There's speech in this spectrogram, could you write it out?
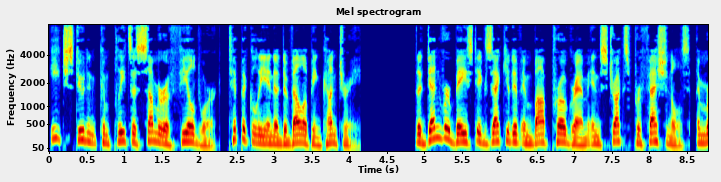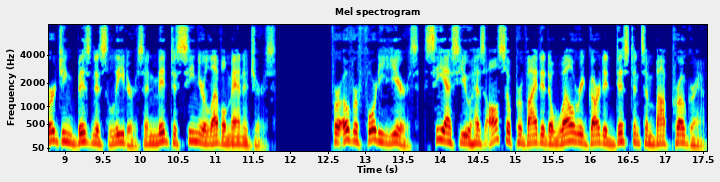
Each student completes a summer of fieldwork, typically in a developing country. The Denver-based Executive MBA program instructs professionals, emerging business leaders and mid to senior level managers. For over 40 years, CSU has also provided a well-regarded distance MBA program.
